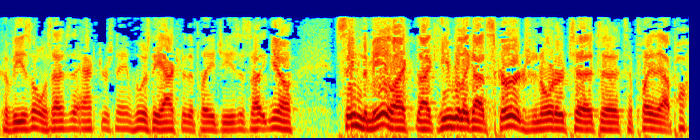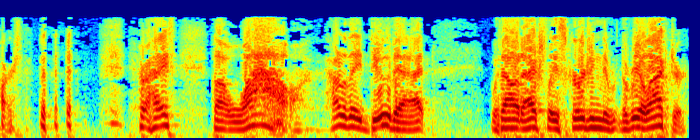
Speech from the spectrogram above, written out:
Caviezel was that the actor's name? Who was the actor that played Jesus? I, you know, seemed to me like like he really got scourged in order to to, to play that part. right? Thought, wow, how do they do that without actually scourging the, the real actor?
